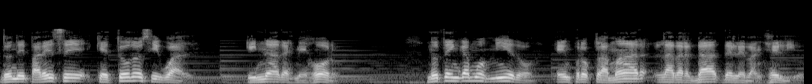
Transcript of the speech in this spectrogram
donde parece que todo es igual y nada es mejor. No tengamos miedo en proclamar la verdad del Evangelio,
